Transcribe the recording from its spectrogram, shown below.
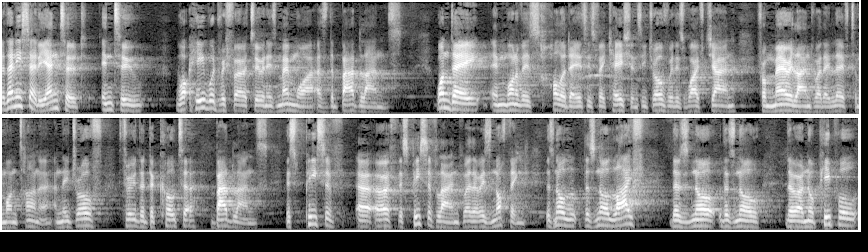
But then he said he entered into what he would refer to in his memoir as the Badlands. One day, in one of his holidays, his vacations, he drove with his wife Jan from Maryland, where they lived, to Montana, and they drove through the Dakota Badlands, this piece of uh, earth, this piece of land where there is nothing. There's no, there's no life, there's no, there's no, there are no people,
